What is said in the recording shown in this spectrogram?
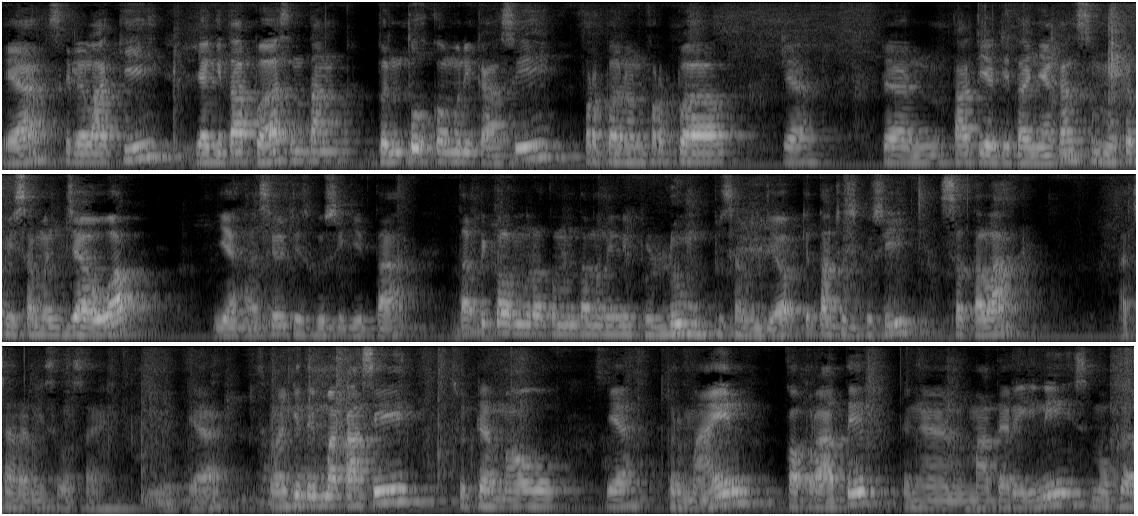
Ya, sekali lagi yang kita bahas tentang bentuk komunikasi verbal non verbal ya. Dan tadi yang ditanyakan semoga bisa menjawab ya hasil diskusi kita. Tapi kalau menurut teman-teman ini belum bisa menjawab, kita diskusi setelah acara ini selesai. Ya, sekali lagi terima kasih sudah mau ya bermain kooperatif dengan materi ini. Semoga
